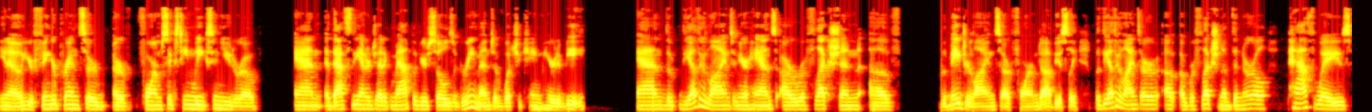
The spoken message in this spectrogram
You know, your fingerprints are are formed 16 weeks in utero, and that's the energetic map of your soul's agreement of what you came mm-hmm. here to be. And the the other lines in your hands are a reflection of the major lines are formed, obviously, but the other lines are a, a reflection of the neural pathways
